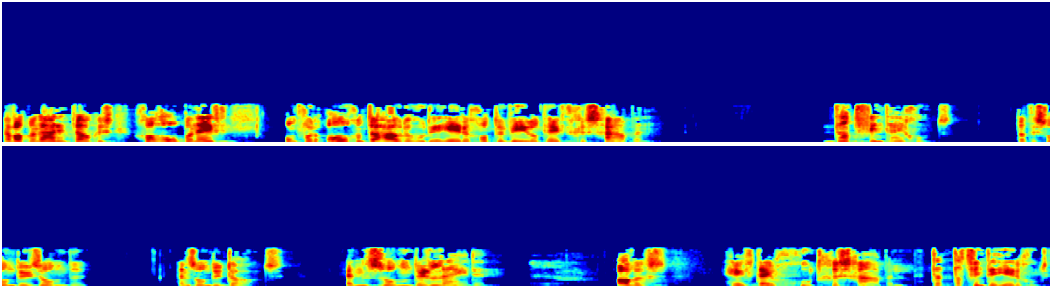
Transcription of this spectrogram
Nou, wat me daarin telkens geholpen heeft om voor ogen te houden hoe de Heere God de wereld heeft geschapen. Dat vindt Hij goed. Dat is zonder zonde en zonder dood en zonder lijden. Alles heeft Hij goed geschapen. Dat, dat vindt de Heere goed.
